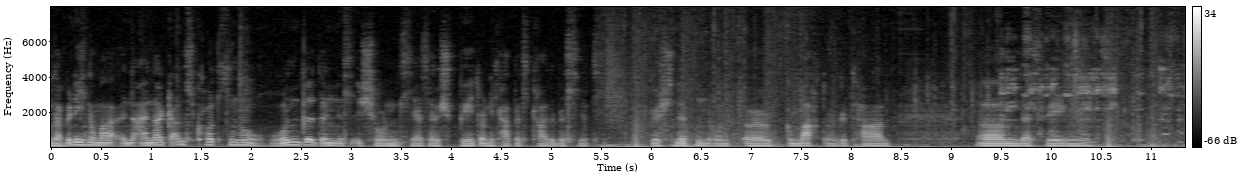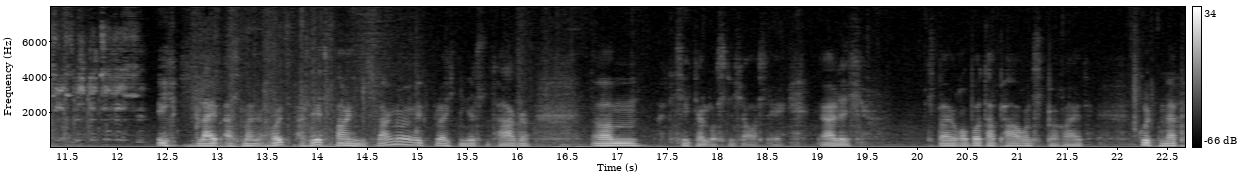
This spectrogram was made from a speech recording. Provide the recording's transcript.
da bin ich nochmal in einer ganz kurzen Runde, denn es ist schon sehr, sehr spät und ich habe jetzt gerade bis jetzt geschnitten und äh, gemacht und getan. Ähm, deswegen, ich bleibe erstmal heute, also jetzt mache ich nicht lange, ich vielleicht die nächsten Tage. Ähm, sieht ja lustig aus, ey. Ehrlich. Zwei Roboter paarungsbereit. Gut, Map.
